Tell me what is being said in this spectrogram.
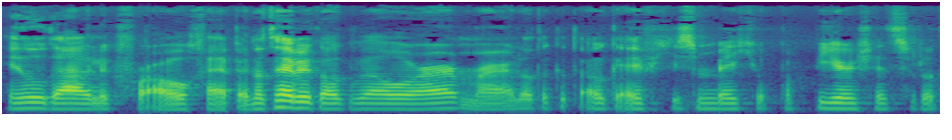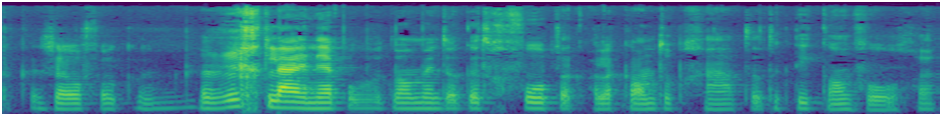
heel duidelijk voor ogen heb. En dat heb ik ook wel hoor, maar dat ik het ook eventjes een beetje op papier zet, zodat ik zelf ook een richtlijn heb op het moment dat ik het gevoel heb dat ik alle kanten op ga, dat ik die kan volgen.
